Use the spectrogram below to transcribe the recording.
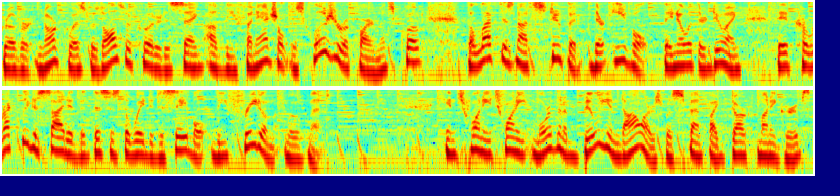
Grover Norquist was also quoted as saying of the financial disclosure requirements, quote, the left is not stupid, they're evil, they know what they're doing, they've correctly decided that this is the way to disable the freedom movement. In 2020, more than a billion dollars was spent by dark money groups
